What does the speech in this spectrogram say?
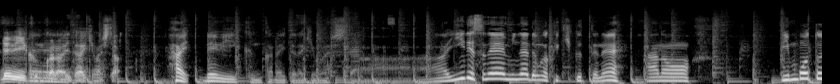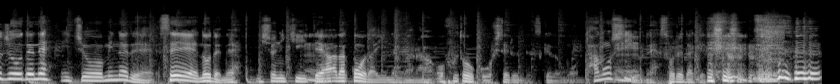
レビー君からいただきました。はい、レウィー君からいただきました。いいですね、みんなで音楽聴くってね。あの、リモート上でね、一応みんなで、せーのでね、一緒に聴いて、うんあーだこーだ言いながらオフトークをしてるんですけども、楽しいよね、それだけで。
